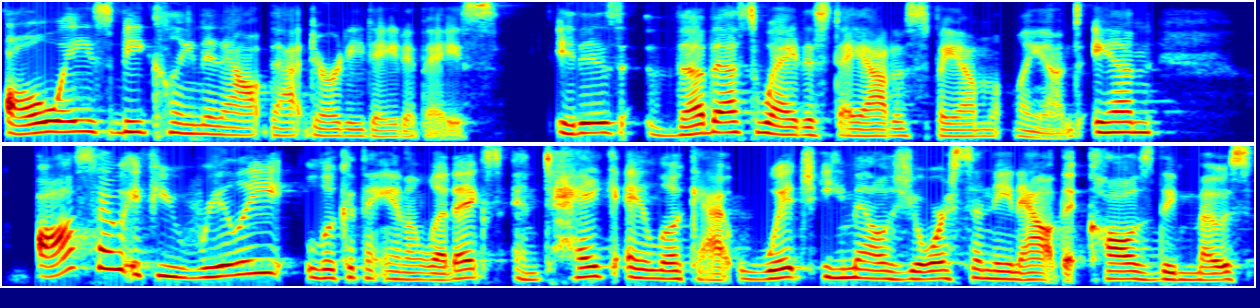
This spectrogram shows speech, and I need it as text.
Always be cleaning out that dirty database. It is the best way to stay out of spam land. And also, if you really look at the analytics and take a look at which emails you're sending out that cause the most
